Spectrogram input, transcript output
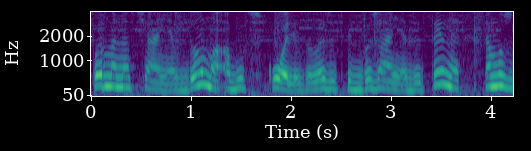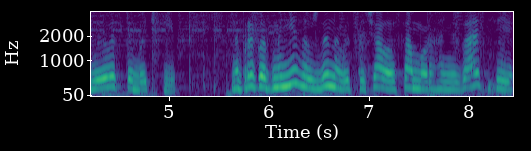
Форма навчання вдома або в школі залежить від бажання дитини та можливостей батьків. Наприклад, мені завжди не вистачало самоорганізації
